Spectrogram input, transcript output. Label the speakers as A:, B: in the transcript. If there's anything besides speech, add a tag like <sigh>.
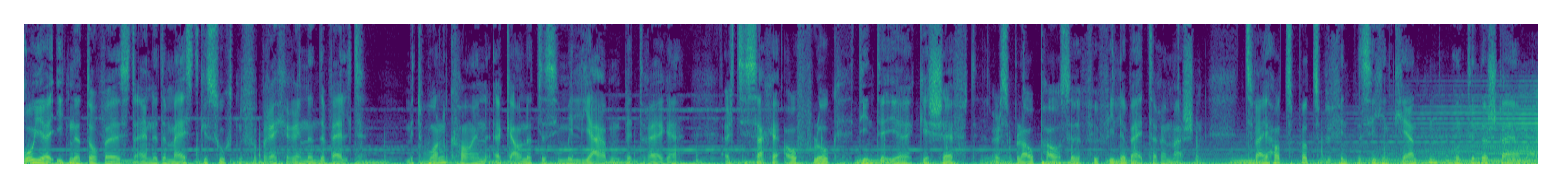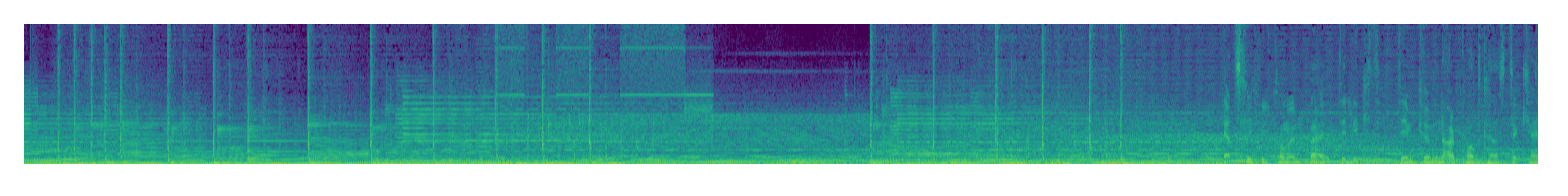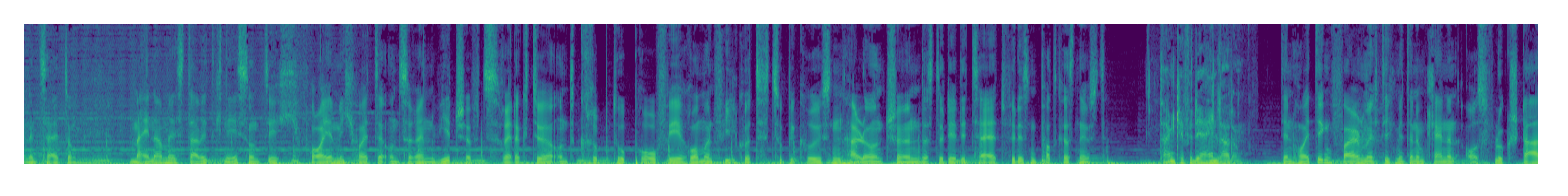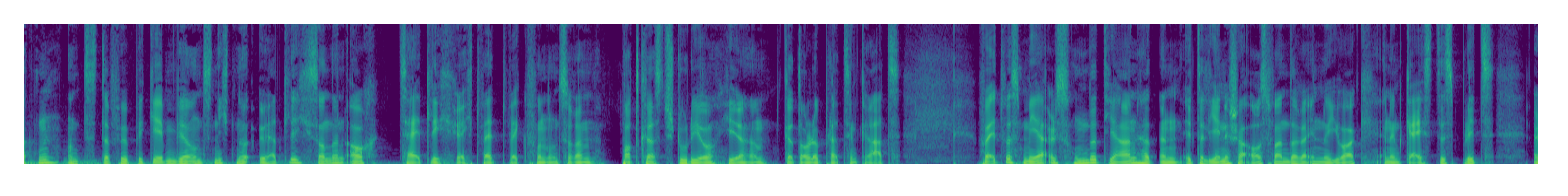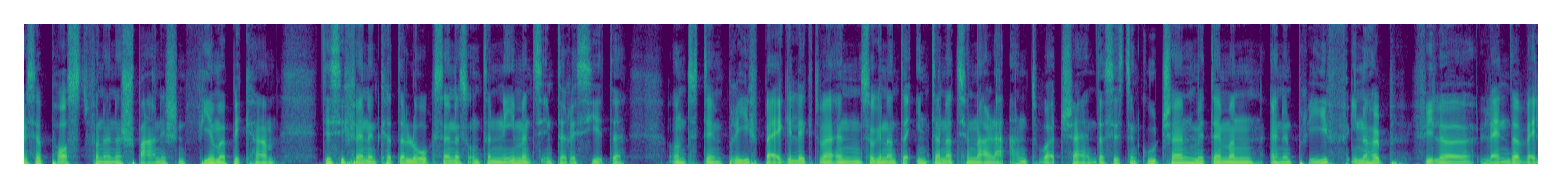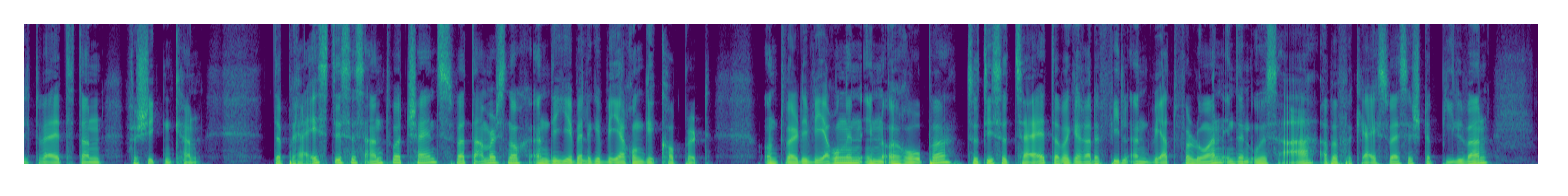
A: Roja Ignatova ist eine der meistgesuchten Verbrecherinnen der Welt. Mit OneCoin ergaunerte sie Milliardenbeträge. Als die Sache aufflog, diente ihr Geschäft als Blaupause für viele weitere Maschen. Zwei Hotspots befinden sich in Kärnten und in der Steiermark. Herzlich willkommen bei Delikt, dem Kriminalpodcast der kleinen Zeitung. Mein Name ist David Knees und ich freue mich heute unseren Wirtschaftsredakteur und Krypto-Profi Roman Vielgut zu begrüßen. Hallo und schön, dass du dir die Zeit für diesen Podcast nimmst.
B: Danke für die Einladung.
A: Den heutigen Fall möchte ich mit einem kleinen Ausflug starten und dafür begeben wir uns nicht nur örtlich, sondern auch zeitlich recht weit weg von unserem Podcast-Studio hier am Gadollerplatz in Graz. Vor etwas mehr als 100 Jahren hat ein italienischer Auswanderer in New York einen Geistesblitz, als er Post von einer spanischen Firma bekam, die sich für einen Katalog seines Unternehmens interessierte. Und dem Brief beigelegt war ein sogenannter internationaler Antwortschein. Das ist ein Gutschein, mit dem man einen Brief innerhalb vieler Länder weltweit dann verschicken kann. Der Preis dieses Antwortscheins war damals noch an die jeweilige Währung gekoppelt. Und weil die Währungen in Europa zu dieser Zeit aber gerade viel an Wert verloren, in den USA aber vergleichsweise stabil waren,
